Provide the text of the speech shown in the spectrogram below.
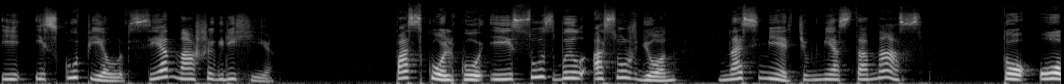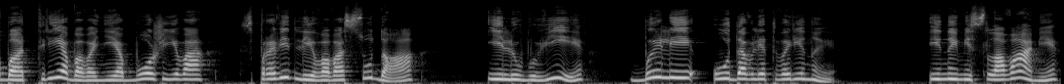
и искупил все наши грехи. Поскольку Иисус был осужден на смерть вместо нас, то оба требования Божьего справедливого суда и любви были удовлетворены. Иными словами,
